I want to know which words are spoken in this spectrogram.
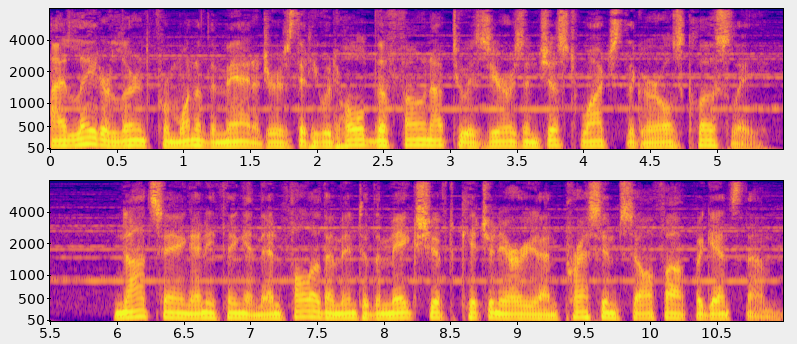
I later learned from one of the managers that he would hold the phone up to his ears and just watch the girls closely. Not saying anything and then follow them into the makeshift kitchen area and press himself up against them.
